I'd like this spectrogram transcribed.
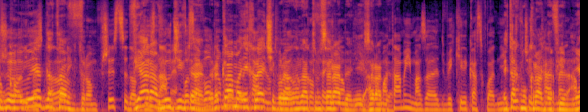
niektórzy- coli bez jedna ta kalorii, w- którą wszyscy dobrze wiara w znamy. ludzi w Poza ten, wodą, reklama niech bąbelkami, leci, bo on na tym kofeiną zarabia, niech i zarabia. aromatami ma zaledwie kilka składników, I tak mu czyli kradnę karmel film, nie?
